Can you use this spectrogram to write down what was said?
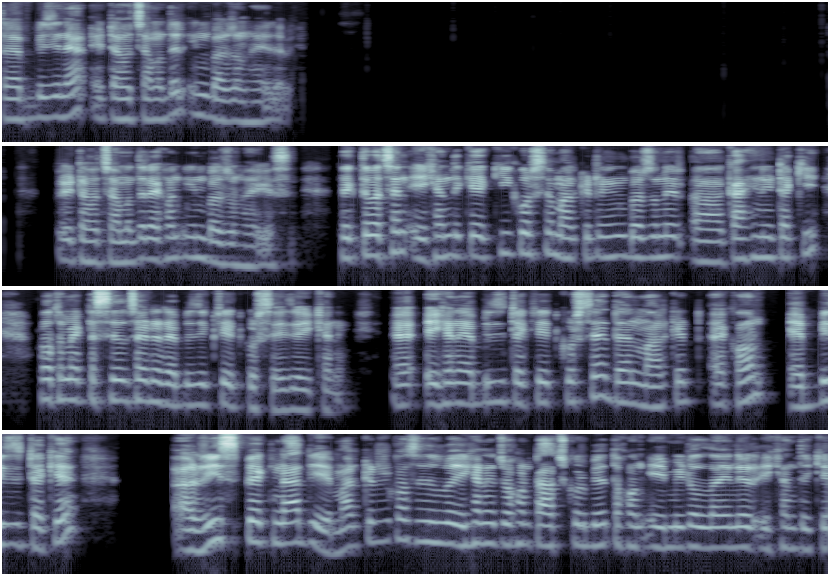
তো তো এফবিজি না এটা হচ্ছে আমাদের ইনভার্জন হয়ে যাবে এটা হচ্ছে আমাদের এখন ইনভার্জন হয়ে গেছে। দেখতে পাচ্ছেন, এইখান থেকে কি করছে মার্কেটের ইনভার্জনের কাহিনীটা কি? প্রথমে একটা সেল সাইডের এফবিজি ক্রিয়েট করছে, এই যে এইখানে। এইখানে এফবিজিটা ক্রিয়েট করছে দেন মার্কেট এখন এফবিজিটাকে রিসপেক্ট না দিয়ে মার্কেটের কথা হলো এখানে যখন টাচ করবে, তখন এই মিডল লাইনের এখান থেকে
